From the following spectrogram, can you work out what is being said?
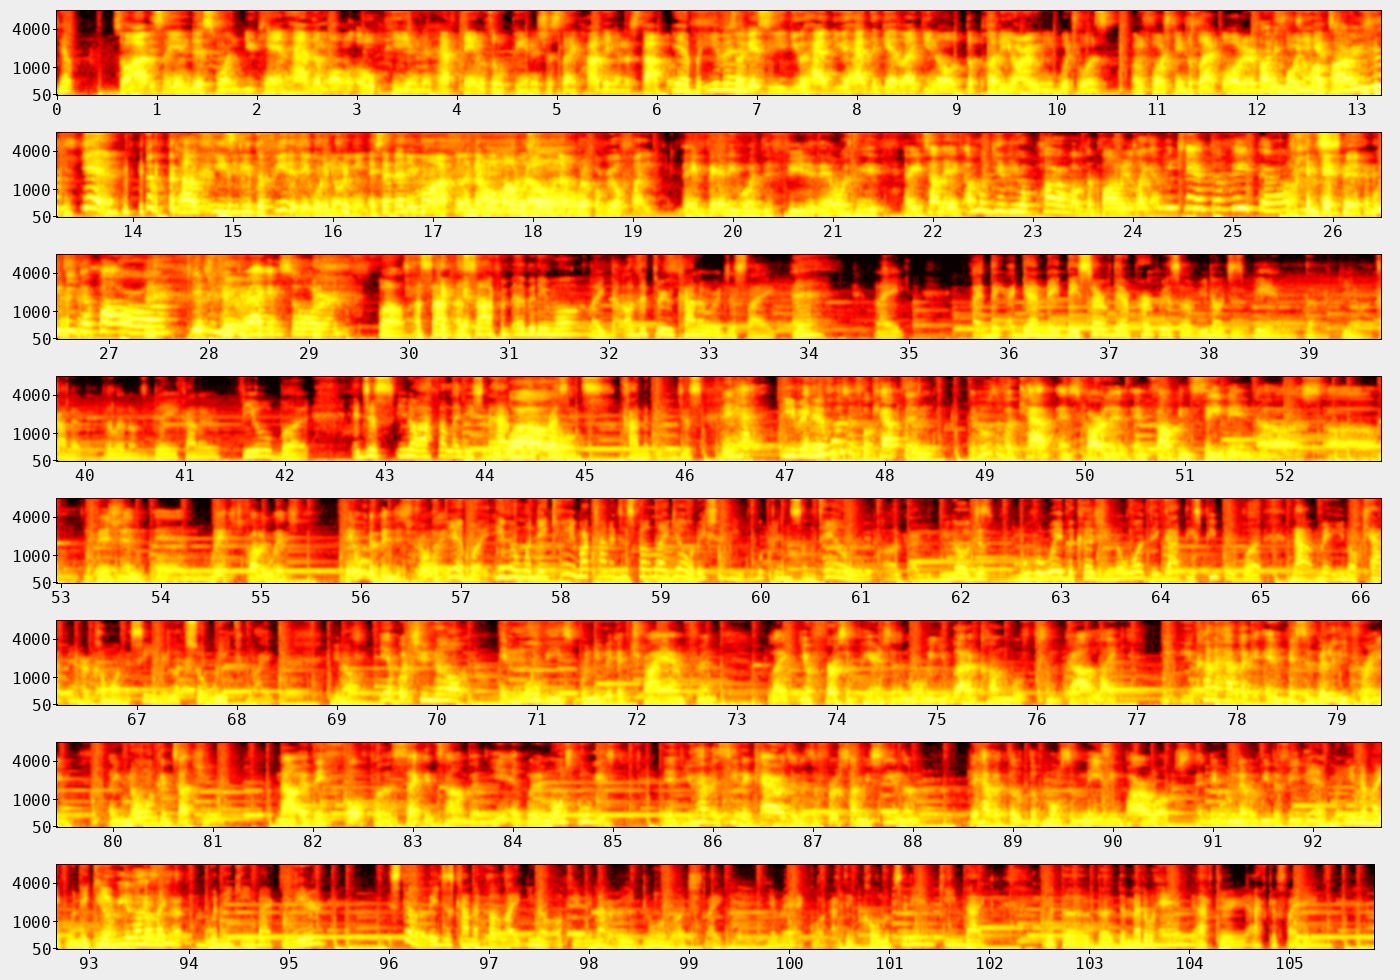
Yep. So obviously in this one you can't have them all OP and then have Thanos OP, and it's just like how they gonna stop them? Yeah, but even So I guess you, you had you had to get like you know the Putty Army, which was unfortunately the Black Order Honey, you before you talking get about Power to Rangers? yeah, how easily defeated they were. You know what I mean? Except Ebony Maw, I feel like No, Ebony Maw was the one that put up a real fight. They barely were defeated. They always need every time they like, I'm gonna give you a power up. The Power Rangers like, we can't defeat them. we need a power up. Give That's me the dragon sword. Well, aside aside from Ebony Maw, like the other three kind of were just like, eh, like. I, they, again, they, they serve their purpose of you know just being the you know kind of the villain of the day kind of feel, but it just you know I felt like they should have had Wow. more presence kind of thing. Just They had Even if, if- it wasn't for Captain, if it wasn't for Cap and Scarlet and Falcon saving uh, um, Vision and Witch, Scarlet Witch, they would have been destroyed. yeah, but even when they came, I kind of just felt like yo, they should be whooping some tail, uh, uh, you know, just move away because you know what they got these people, but not you know Cap and her come on the scene, they look so weak, like you know Yeah, but you know, in movies, when you make a triumphant, like your first appearance in the movie, you gotta come with some godlike. You, you kind of have like an invisibility frame, like no one can touch you. Now, if they fought for the second time, then yeah. But in most movies, if you haven't seen the character and it's the first time you've seen them, they have like the, the most amazing power ups, and they will never be defeated. Yeah, but even like when they came, you, know, like uh, when they came back later, still they just kind of felt like you know, okay, they're not really doing much. Like your man, I think Cull Obsidian came back with the, the the metal hand after after fighting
